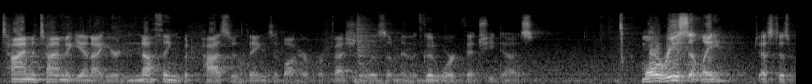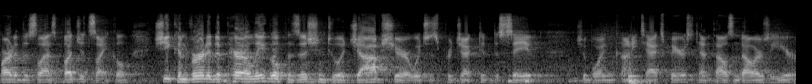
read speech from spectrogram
time and time again, I hear nothing but positive things about her professionalism and the good work that she does. More recently, just as part of this last budget cycle, she converted a paralegal position to a job share, which is projected to save Sheboygan County taxpayers $10,000 a year.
